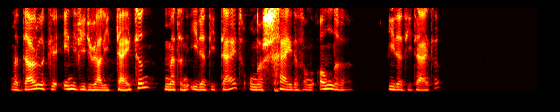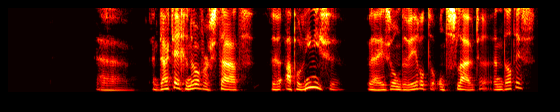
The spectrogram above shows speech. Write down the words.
met duidelijke individualiteiten, met een identiteit onderscheiden van andere identiteiten. Uh, en daartegenover staat de apollinische wijze om de wereld te ontsluiten. En dat is,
